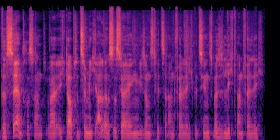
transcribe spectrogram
Das ist sehr interessant, weil ich glaube, so ziemlich alles ist ja irgendwie sonst hitzeanfällig, beziehungsweise lichtanfällig.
